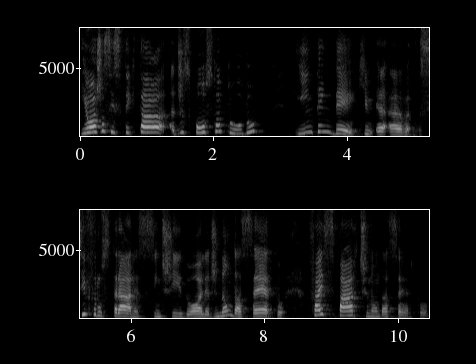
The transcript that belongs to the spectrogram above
e, eu acho assim, você tem que estar tá disposto a tudo e entender que se frustrar nesse sentido, olha, de não dar certo, faz parte não dar certo.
